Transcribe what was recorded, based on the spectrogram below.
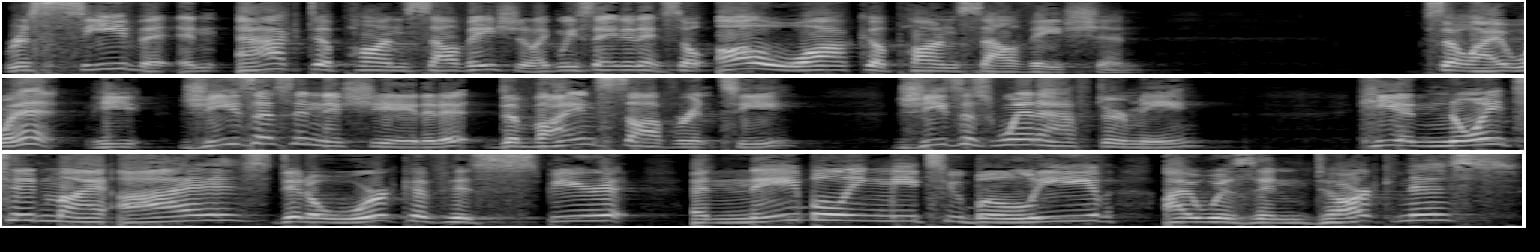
Receive it and act upon salvation, like we say today. So I'll walk upon salvation. So I went. He, Jesus initiated it, divine sovereignty. Jesus went after me. He anointed my eyes, did a work of his spirit, enabling me to believe I was in darkness.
